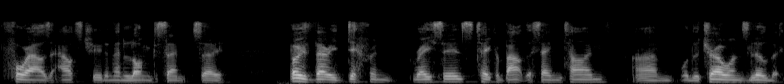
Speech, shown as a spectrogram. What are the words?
four hours at altitude, and then a long descent. So both very different races take about the same time. Um, well, the trail one's a little bit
